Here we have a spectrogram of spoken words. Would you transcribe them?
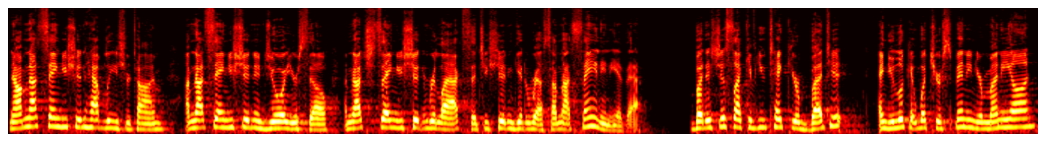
Now, I'm not saying you shouldn't have leisure time. I'm not saying you shouldn't enjoy yourself. I'm not saying you shouldn't relax, that you shouldn't get a rest. I'm not saying any of that. But it's just like if you take your budget and you look at what you're spending your money on,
